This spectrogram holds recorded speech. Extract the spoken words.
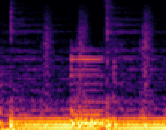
Bye.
